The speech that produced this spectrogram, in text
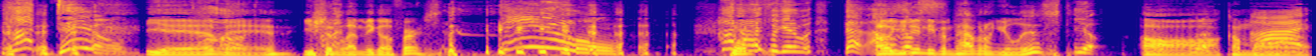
Hot damn. yeah, man. You should have let me go first. Damn. How did I forget about that? I oh, you ups- didn't even have it on your list? Yo. Oh, look, come on. I,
